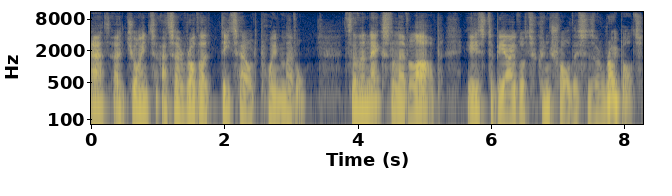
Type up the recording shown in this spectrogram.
at a joint at a rather detailed point level. So the next level up is to be able to control this as a robot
